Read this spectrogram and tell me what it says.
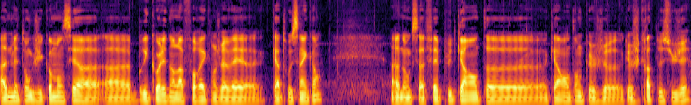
Admettons que j'ai commencé à, à, bricoler dans la forêt quand j'avais 4 ou 5 ans. Ah, donc ça fait plus de 40, 40 euh, ans que je, que je gratte le sujet.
